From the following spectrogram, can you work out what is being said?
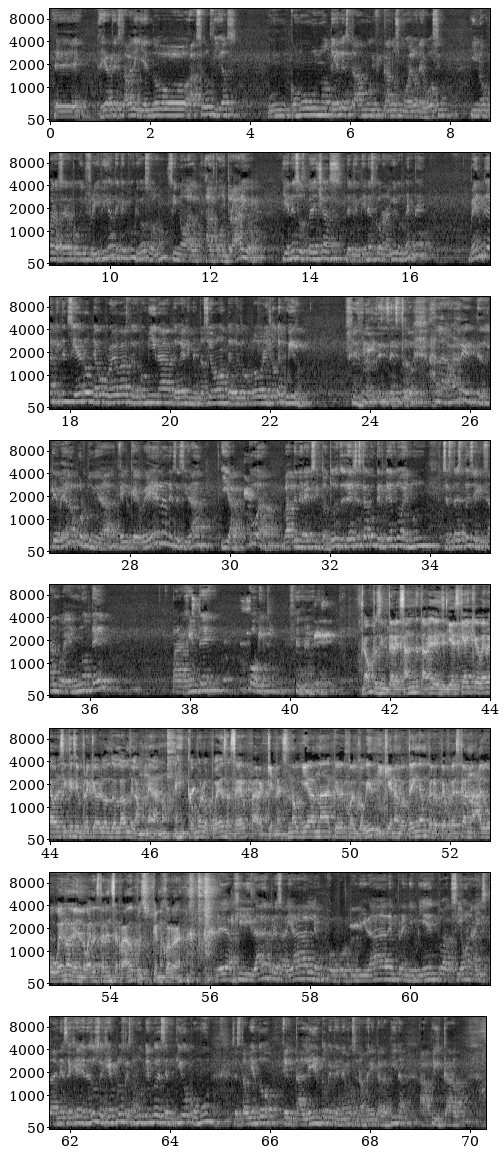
eh, fíjate, estaba leyendo hace dos días un, cómo un hotel está modificando su modelo de negocio y no para ser COVID free. Fíjate qué curioso, ¿no? Sino al, al contrario, tienes sospechas de que tienes coronavirus, vente. Vente, aquí te encierro, te hago pruebas, te doy comida, te doy alimentación, te doy doctores, yo te cuido. es esto, a la madre, el que ve la oportunidad, el que ve la necesidad y actúa, va a tener éxito. Entonces, él se está convirtiendo en un, se está especializando en un hotel para gente COVID. No, pues interesante también. Y es que hay que ver, ahora sí que siempre hay que ver los dos lados de la moneda, ¿no? ¿Cómo lo puedes hacer para quienes no quieran nada que ver con el COVID y quienes lo tengan, pero te ofrezcan algo bueno en lugar de estar encerrado? Pues qué mejor, ¿verdad? De agilidad empresarial, em, oportunidad, emprendimiento, acción, ahí está en, ese, en esos ejemplos que estamos viendo de sentido común se está viendo el talento que tenemos en América Latina aplicado.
